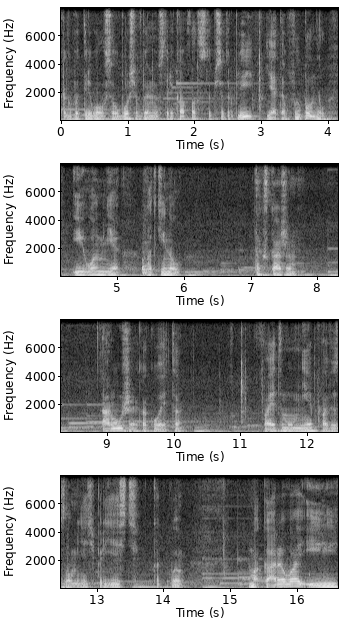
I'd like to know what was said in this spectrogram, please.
как бы требовался уборщик в доме у старика, плата 150 рублей. Я это выполнил, и он мне подкинул, так скажем, оружие какое-то. Поэтому мне повезло, меня теперь есть как бы Макарова и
